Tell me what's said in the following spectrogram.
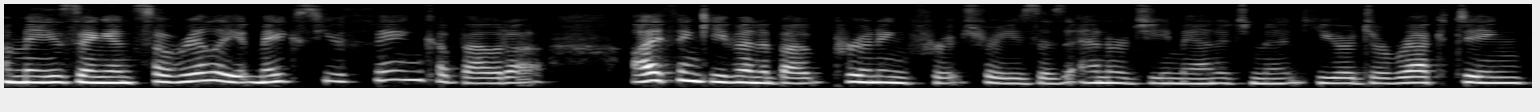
Amazing. And so, really, it makes you think about, uh, I think, even about pruning fruit trees as energy management. You're directing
